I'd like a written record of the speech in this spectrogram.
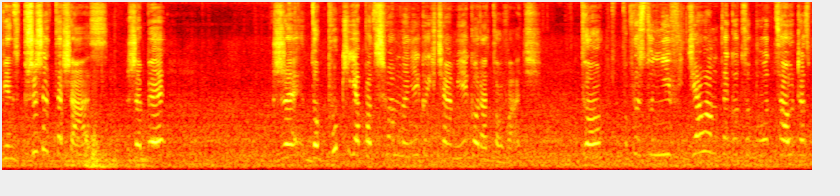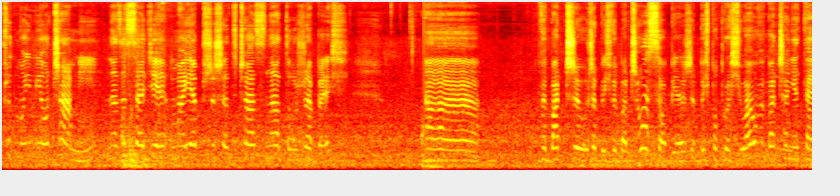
więc przyszedł ten czas, żeby, że dopóki ja patrzyłam na niego i chciałam jego ratować, to po prostu nie widziałam tego, co było cały czas przed moimi oczami. Na zasadzie, Maja, przyszedł czas na to, żebyś wybaczył, żebyś wybaczyła sobie, żebyś poprosiła o wybaczenie te,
